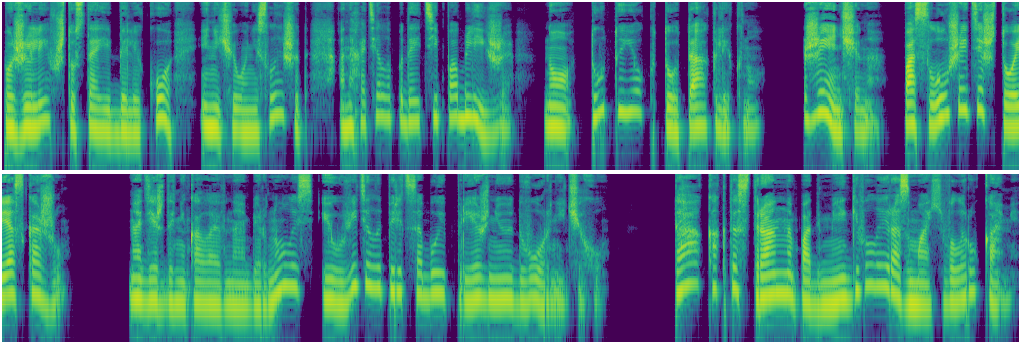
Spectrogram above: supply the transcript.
Пожалев, что стоит далеко и ничего не слышит, она хотела подойти поближе, но тут ее кто-то окликнул. «Женщина, послушайте, что я скажу. Надежда Николаевна обернулась и увидела перед собой прежнюю дворничиху. Та как-то странно подмигивала и размахивала руками.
